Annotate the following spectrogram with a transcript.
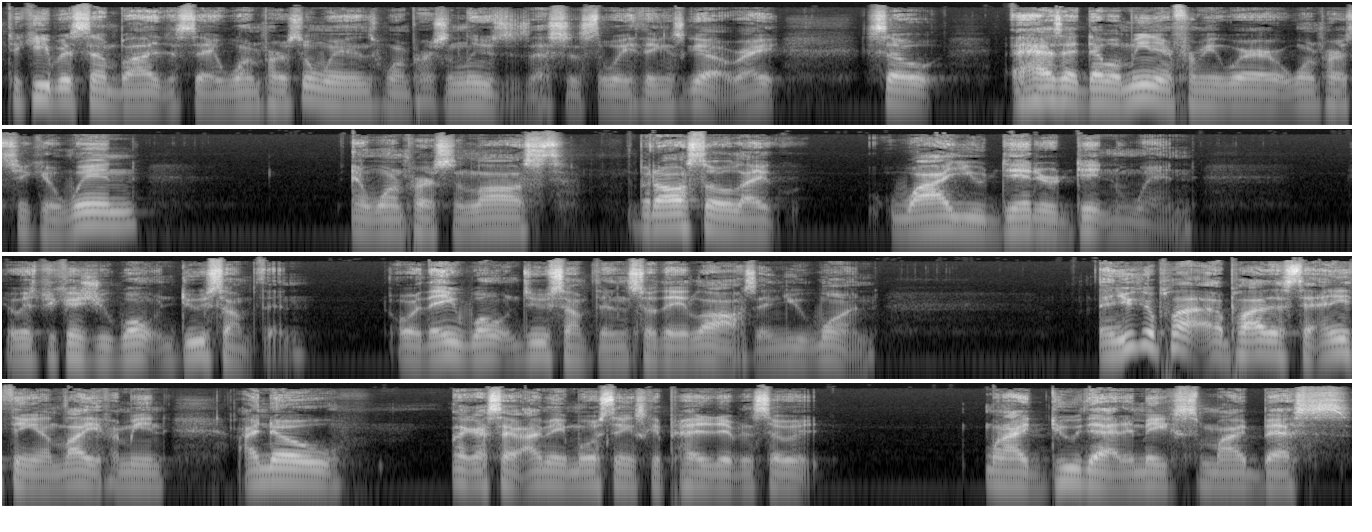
to keep it simple, I just say one person wins, one person loses. That's just the way things go, right? So it has that double meaning for me, where one person can win and one person lost, but also like why you did or didn't win. It was because you won't do something or they won't do something, so they lost and you won. And you can apply, apply this to anything in life. I mean, I know, like I said, I make most things competitive, and so it, when I do that, it makes my best.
